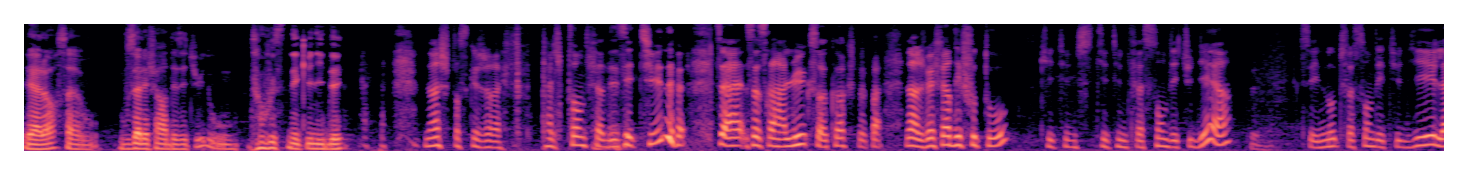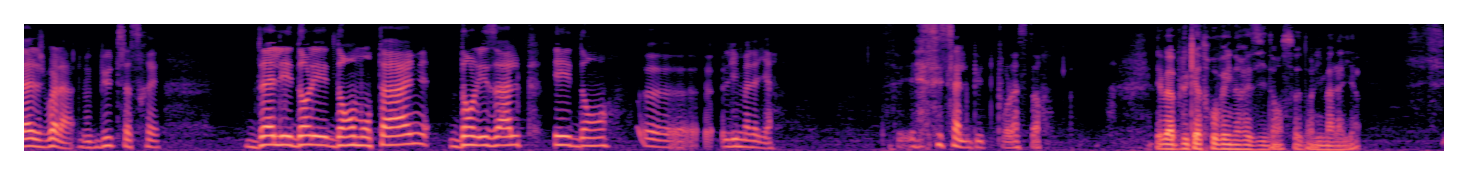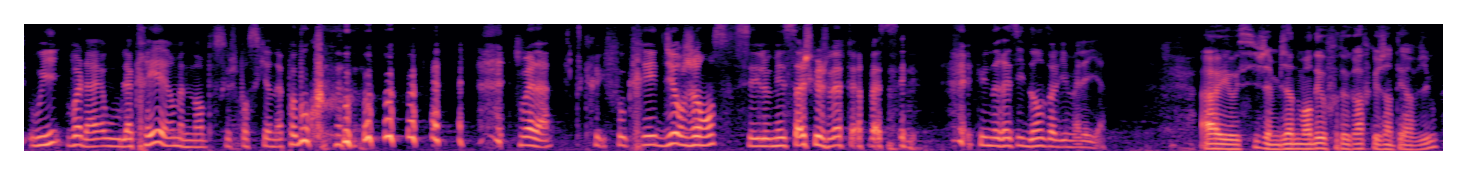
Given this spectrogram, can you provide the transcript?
Et alors, ça, vous allez faire des études ou, ce n'est qu'une idée? Non, je pense que j'aurais pas le temps de faire des études. Ça, ça serait un luxe encore que je peux pas. Non, je vais faire des photos, qui est une, qui est une façon d'étudier. Hein. C'est une autre façon d'étudier. Là, voilà, le but, ça serait d'aller dans les dans en montagne, dans les Alpes et dans euh, l'Himalaya. C'est ça le but pour l'instant. Et bien, plus qu'à trouver une résidence dans l'Himalaya. Oui, voilà, ou la créer hein, maintenant, parce que je pense qu'il n'y en a pas beaucoup. voilà, il faut créer d'urgence, c'est le message que je vais faire passer. Une résidence dans l'Himalaya. Ah et aussi, j'aime bien demander aux photographes que j'interviewe.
